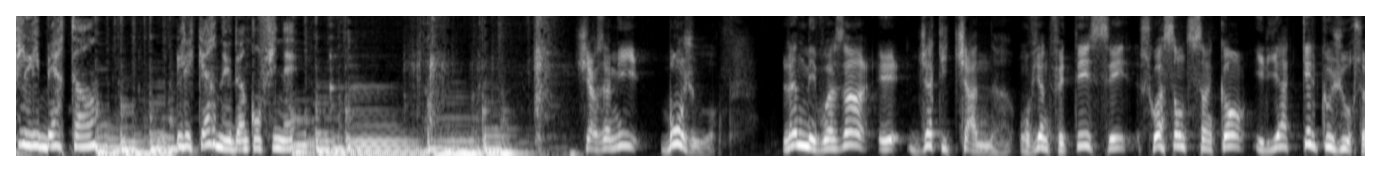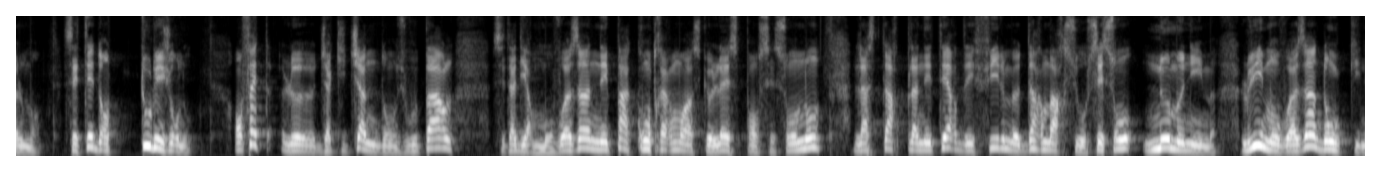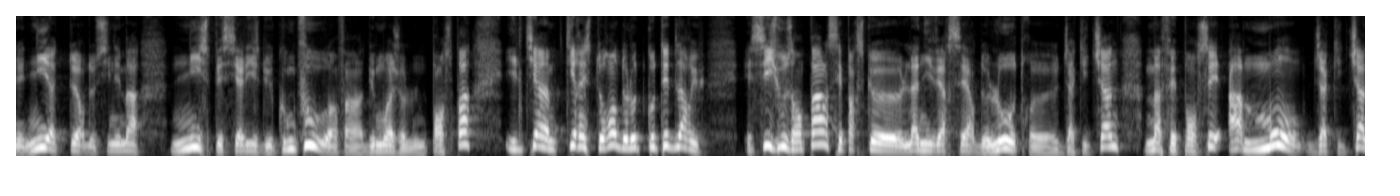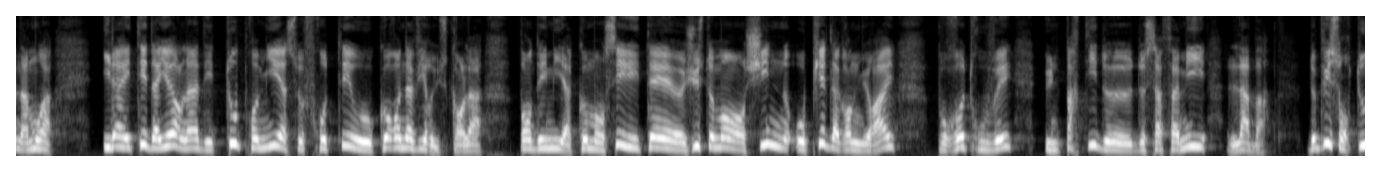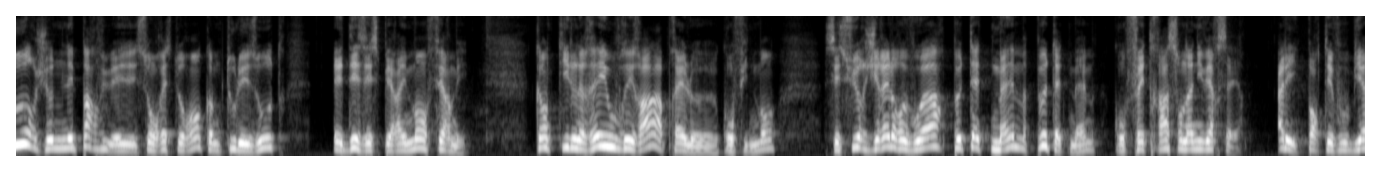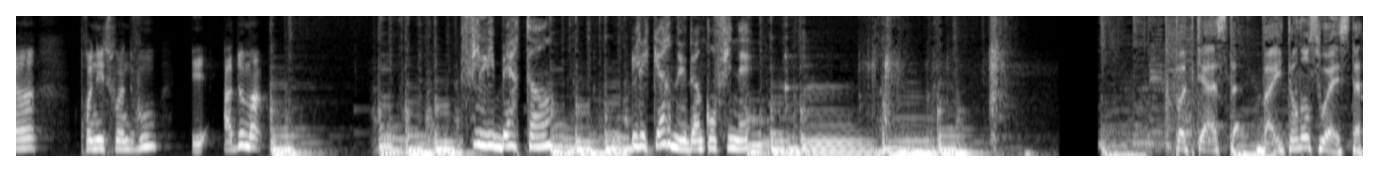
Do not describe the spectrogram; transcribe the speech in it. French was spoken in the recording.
Philippe les carnets d'un confiné. Chers amis, bonjour. L'un de mes voisins est Jackie Chan. On vient de fêter ses 65 ans il y a quelques jours seulement. C'était dans tous les journaux. En fait, le Jackie Chan dont je vous parle, c'est-à-dire mon voisin, n'est pas, contrairement à ce que laisse penser son nom, la star planétaire des films d'arts martiaux. C'est son homonyme. Lui, mon voisin, donc, qui n'est ni acteur de cinéma, ni spécialiste du kung-fu, enfin, du moins je ne pense pas, il tient un petit restaurant de l'autre côté de la rue. Et si je vous en parle, c'est parce que l'anniversaire de l'autre euh, Jackie Chan m'a fait penser à mon Jackie Chan à moi. Il a été d'ailleurs l'un des tout premiers à se frotter au coronavirus. Quand la pandémie a commencé, il était euh, justement en Chine, au pied de la Grande Muraille, pour retrouver une partie de, sa famille là-bas. Depuis son retour, je ne l'ai pas revu et son restaurant, comme tous les autres, est désespérément fermé. Quand il réouvrira après le confinement, c'est sûr, j'irai le revoir, peut-être même, peut-être même qu'on fêtera son anniversaire. Allez, portez-vous bien, prenez soin de vous et à demain. Philippe Bertin, les carnets d'un confiné. Podcast by Tendance Ouest.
